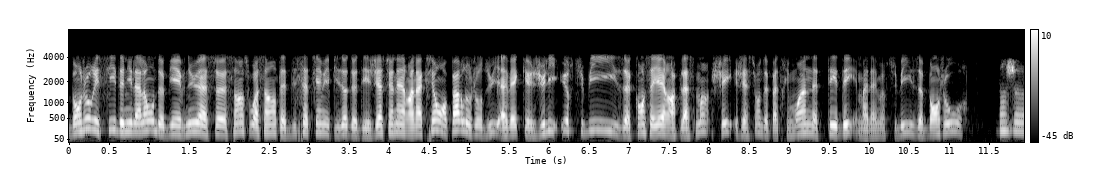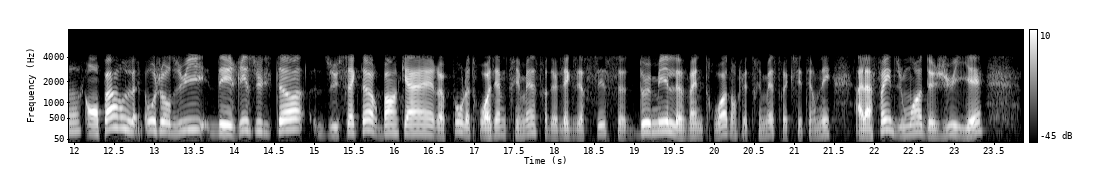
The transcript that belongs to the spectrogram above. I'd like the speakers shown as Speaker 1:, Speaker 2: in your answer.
Speaker 1: Bonjour, ici Denis Lalonde. Bienvenue à ce 177e épisode des Gestionnaires en Action. On parle aujourd'hui avec Julie Urtubise, conseillère en placement chez Gestion de patrimoine TD. Madame Urtubise, bonjour.
Speaker 2: Bonjour.
Speaker 1: On parle aujourd'hui des résultats du secteur bancaire pour le troisième trimestre de l'exercice 2023, donc le trimestre qui s'est terminé à la fin du mois de juillet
